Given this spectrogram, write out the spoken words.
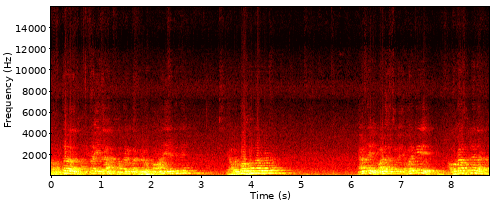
సొంత సొంత ఇదా? సొంత ప్రభుత్వమా? ఏంటిది? ఎవరి కోసం ఉన్నారు వాళ్ళు? ఏమంటే వాళ్ళు అసలు ఎవరికి అవకాశం లేదు అక్కడ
